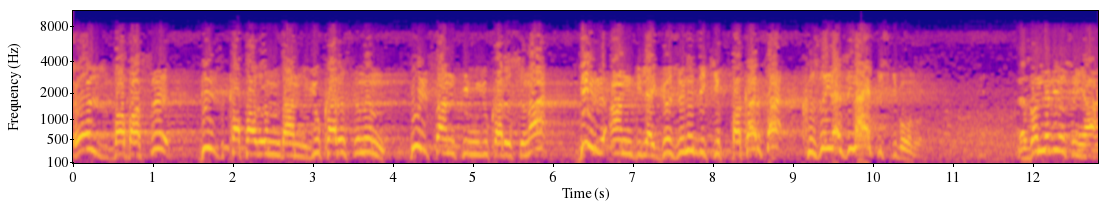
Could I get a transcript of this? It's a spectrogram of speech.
öz babası diz kapağından yukarısının bir santim yukarısına bir an bile gözünü dikip bakarsa kızıyla zina etmiş gibi olur. Ne zannediyorsun ya?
